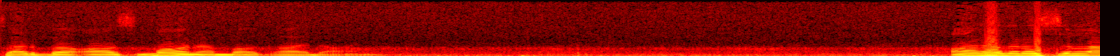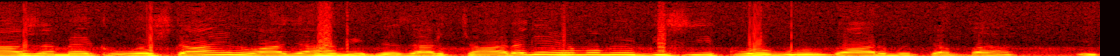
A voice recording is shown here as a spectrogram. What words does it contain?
سر با آسمان ہم باقاعدہ ہیں۔ آن حضرت صلی اللہ علیہ وسلم ایک اوشتائن واجہ ہمیں نظر چارگے ہم ہوگی جسی کوہ مہگار بتا پا اس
